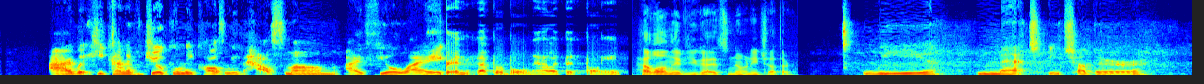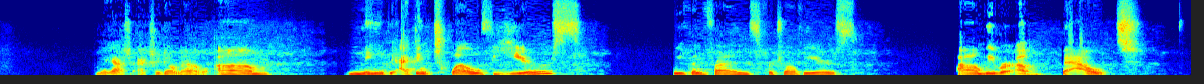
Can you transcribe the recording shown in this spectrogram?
I would, he kind of jokingly calls me the house mom. I feel like we're inseparable now at this point. How long have you guys known each other? We met each other. Oh my gosh, I actually don't know. Um, maybe I think twelve years. We've been friends for twelve years. Um, we were about.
